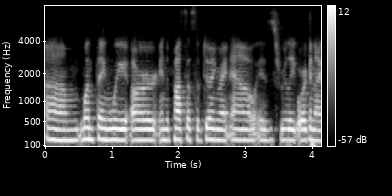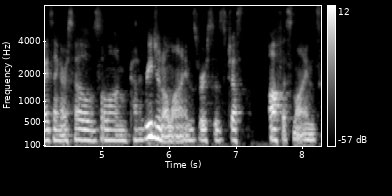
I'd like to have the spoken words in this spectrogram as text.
Um, one thing we are in the process of doing right now is really organizing ourselves along kind of regional lines versus just office lines.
